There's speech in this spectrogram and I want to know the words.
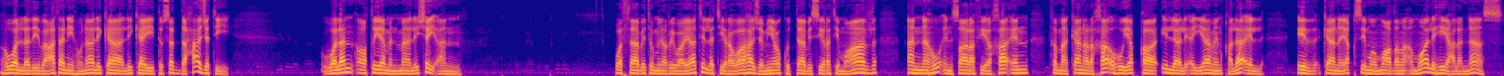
هو الذي بعثني هنالك لكي تسد حاجتي ولن أعطي من مالي شيئا. والثابت من الروايات التي رواها جميع كتاب سيرة معاذ أنه إن صار في رخاء فما كان رخاؤه يبقى إلا لأيام قلائل إذ كان يقسم معظم أمواله على الناس.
